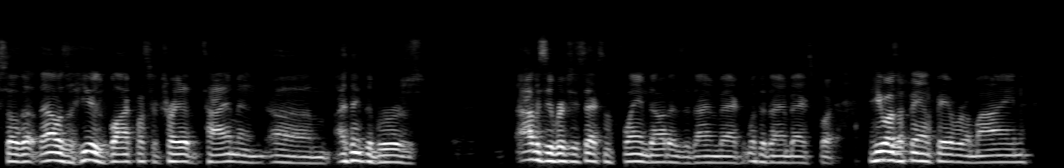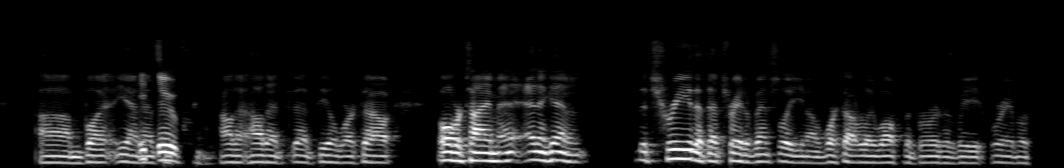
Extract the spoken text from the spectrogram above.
So that that was a huge blockbuster trade at the time, and um, I think the Brewers, obviously Richie Sexson flamed out as the Diamondbacks with the Diamondbacks, but he was a fan favorite of mine. Um, but yeah, that's how that how that, that deal worked out over time. And, and again, the tree that that trade eventually, you know, worked out really well for the Brewers as we were able to.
